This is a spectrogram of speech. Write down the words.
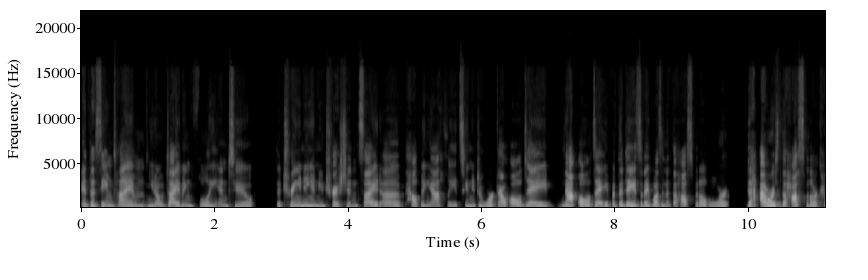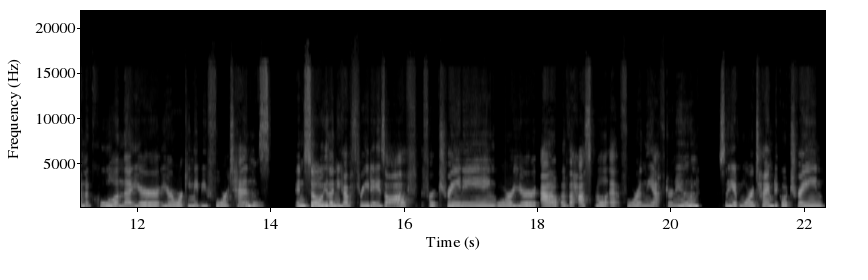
At the same time, you know, diving fully into the training and nutrition side of helping athletes getting to work out all day, not all day, but the days that I wasn't at the hospital or the hours at the hospital are kind of cool in that you're you're working maybe four tens. And so then you have three days off for training, or you're out of the hospital at four in the afternoon. So you have more time to go train.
